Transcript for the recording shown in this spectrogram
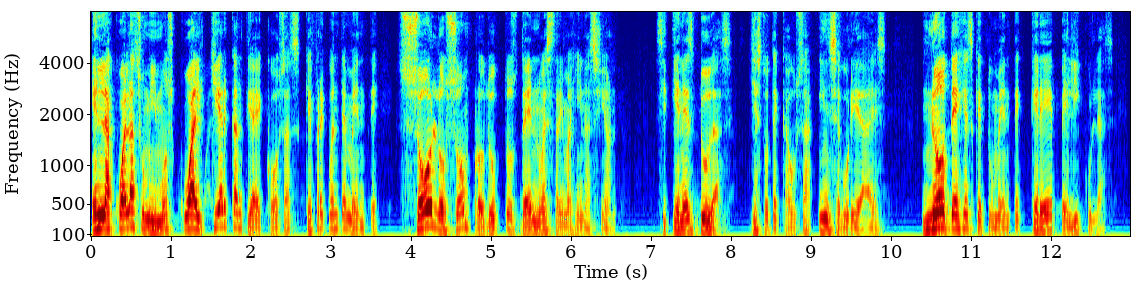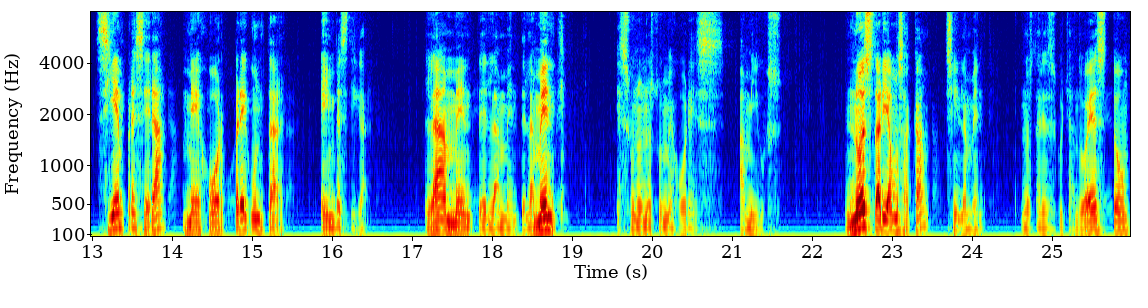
en la cual asumimos cualquier cantidad de cosas que frecuentemente solo son productos de nuestra imaginación. Si tienes dudas y esto te causa inseguridades, no dejes que tu mente cree películas. Siempre será mejor preguntar e investigar. La mente, la mente, la mente es uno de nuestros mejores amigos. No estaríamos acá sin la mente. No estarías escuchando esto.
